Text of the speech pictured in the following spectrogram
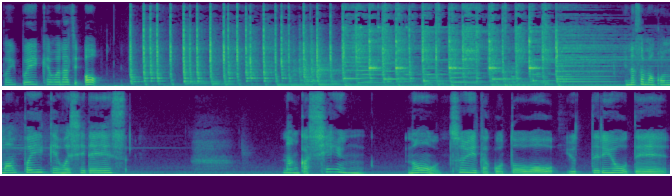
ぷいぷいケムラジオ。皆様こんばんぷいケムシです。なんか芯のついたことを言ってるようで、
